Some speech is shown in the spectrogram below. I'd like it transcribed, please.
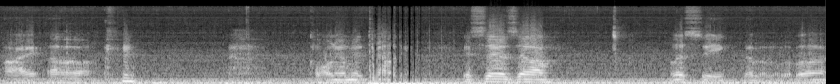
Alright, uh, colonial mentality. It says, uh, let's see, blah, blah, blah,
